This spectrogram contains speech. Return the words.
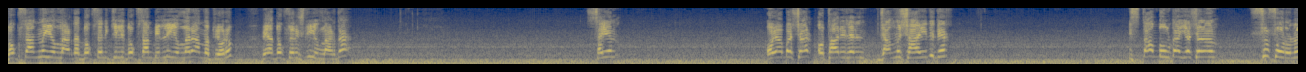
90'lı yıllarda 92'li 91'li yılları anlatıyorum veya 93'lü yıllarda Sayın Oya Başar o tarihlerin canlı şahididir. İstanbul'da yaşanan su sorunu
